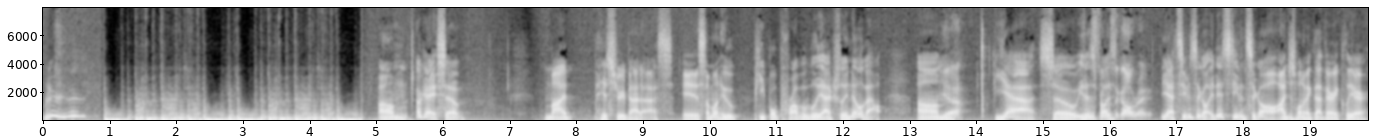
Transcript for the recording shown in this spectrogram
music. Um. Okay, so my history badass is someone who people probably actually know about. Um, yeah, Yeah. So this is probably Seagal, right? yeah, it's Steven Seagal. It is Steven Seagal. I just want to make that very clear.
